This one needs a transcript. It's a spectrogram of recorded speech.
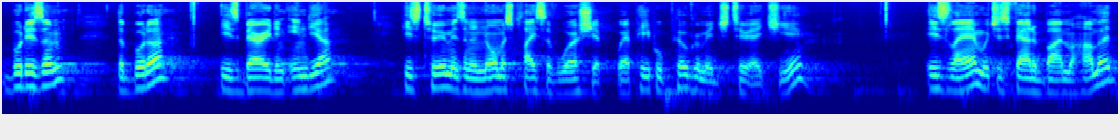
Buddhism, the Buddha is buried in India. His tomb is an enormous place of worship where people pilgrimage to each year. Islam, which is founded by Muhammad,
